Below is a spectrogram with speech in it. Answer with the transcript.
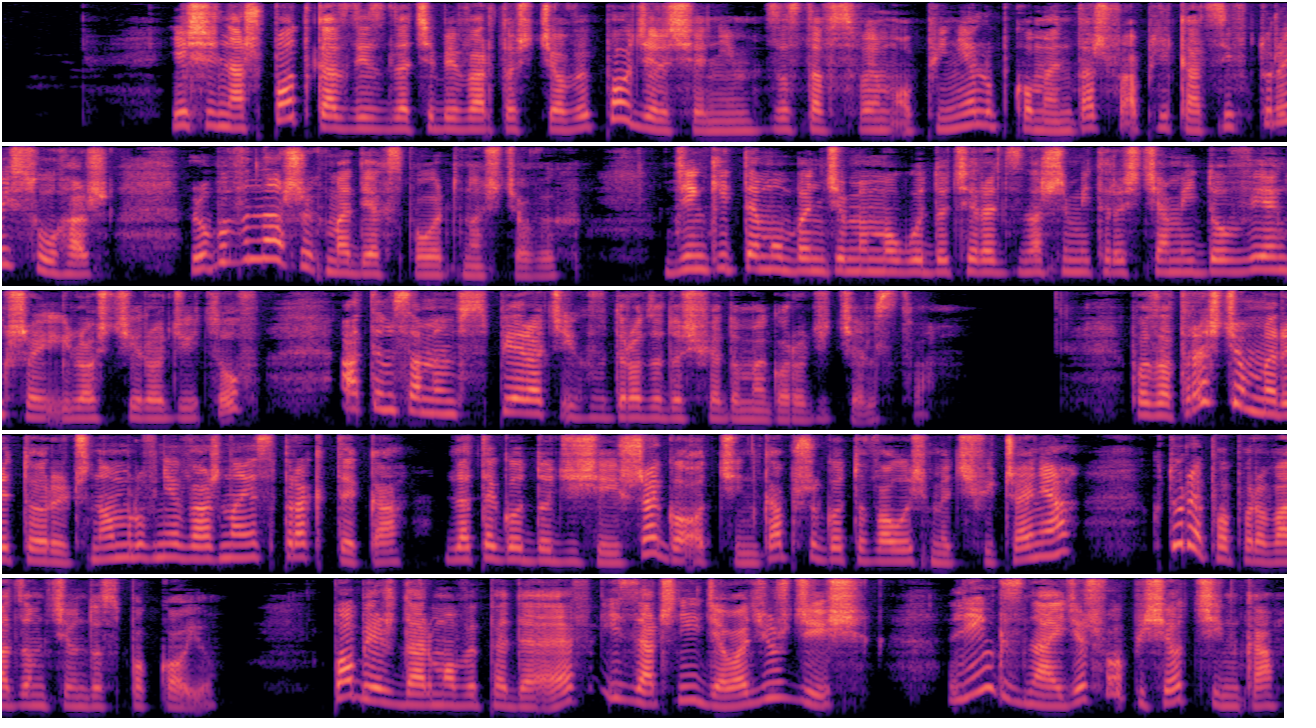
Jeśli nasz podcast jest dla Ciebie wartościowy, podziel się nim, zostaw swoją opinię lub komentarz w aplikacji, w której słuchasz, lub w naszych mediach społecznościowych. Dzięki temu będziemy mogły docierać z naszymi treściami do większej ilości rodziców, a tym samym wspierać ich w drodze do świadomego rodzicielstwa. Poza treścią merytoryczną równie ważna jest praktyka, dlatego do dzisiejszego odcinka przygotowałyśmy ćwiczenia, które poprowadzą Cię do spokoju. Pobierz darmowy PDF i zacznij działać już dziś. Link znajdziesz w opisie odcinka.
